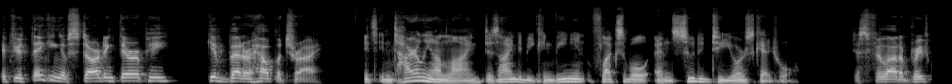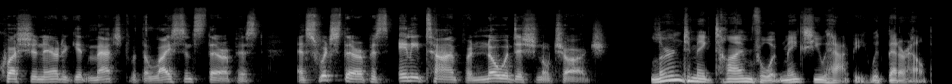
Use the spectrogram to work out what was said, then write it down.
If you're thinking of starting therapy, give BetterHelp a try. It's entirely online, designed to be convenient, flexible, and suited to your schedule. Just fill out a brief questionnaire to get matched with a licensed therapist and switch therapists anytime for no additional charge. Learn to make time for what makes you happy with BetterHelp.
